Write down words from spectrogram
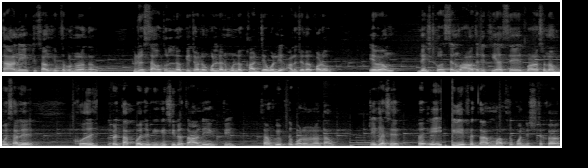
তা নিয়ে একটি সংক্ষিপ্ত বর্ণনা দাও। ফিরোজ শাহতুল্লাহকে জনকল্যাণমূলক কার্যাবলী আলোচনা করো এবং নেক্সট কোয়েশ্চেন ভারতের ইতিহাসে বারোশো নব্বই সালে খোলজের তাৎপর্য কী কী ছিল তা নিয়ে একটি সংক্ষিপ্ত বর্ণনা দাও। ঠিক আছে? তো এই পিডিএফের দাম মাত্র পঞ্চাশ টাকা।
